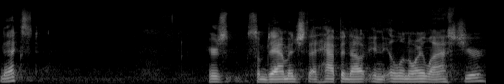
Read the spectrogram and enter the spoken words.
Next. Here's some damage that happened out in Illinois last year.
